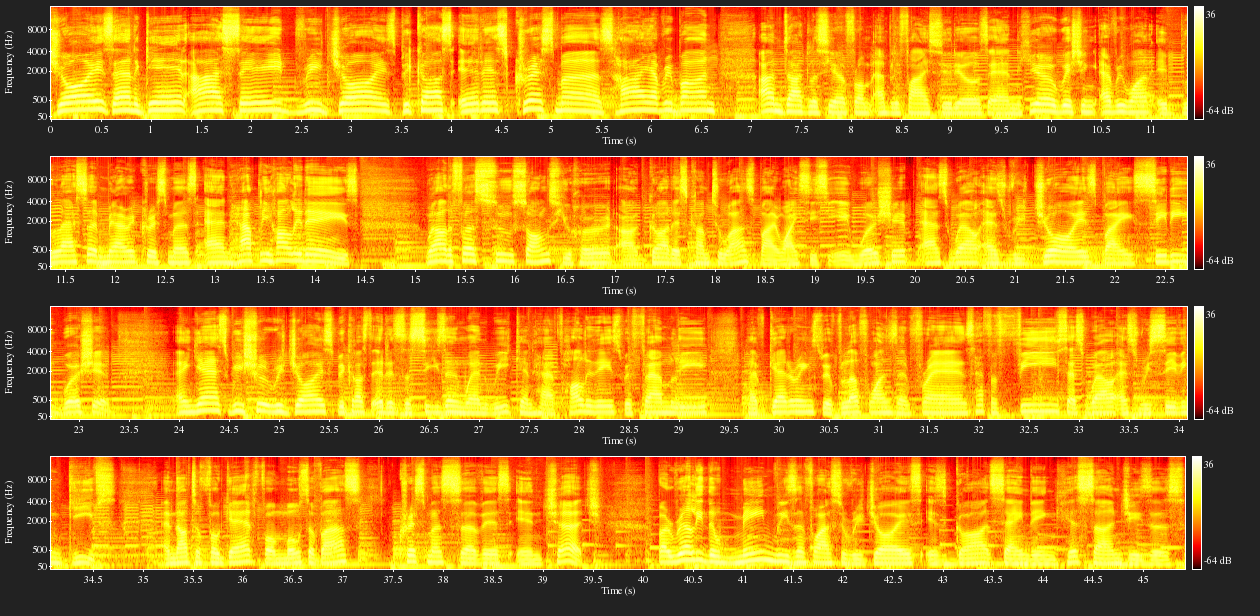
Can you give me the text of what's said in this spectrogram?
Rejoice, and again I say rejoice because it is Christmas. Hi everyone, I'm Douglas here from Amplify Studios, and here wishing everyone a blessed Merry Christmas and Happy Holidays. Well, the first two songs you heard are God Has Come to Us by YCCA Worship, as well as Rejoice by City Worship. And yes, we should rejoice because it is a season when we can have holidays with family, have gatherings with loved ones and friends, have a feast as well as receiving gifts. And not to forget, for most of us, Christmas service in church. But really, the main reason for us to rejoice is God sending His Son Jesus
